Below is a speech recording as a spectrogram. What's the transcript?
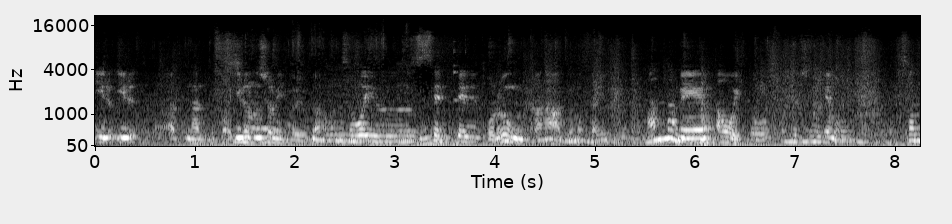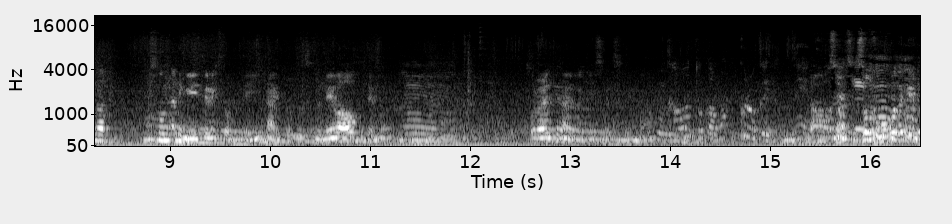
ういるいるあなんていうか色の処理というか、そういう設定で撮るんかなと思ったり。あんな目青い人白人でもそんなそんなに見えてる人っていないと思うんですけど目は青くても撮られてないような気がするんですけど今。顔とか真っ黒けどね。あそうそうそうここだけな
